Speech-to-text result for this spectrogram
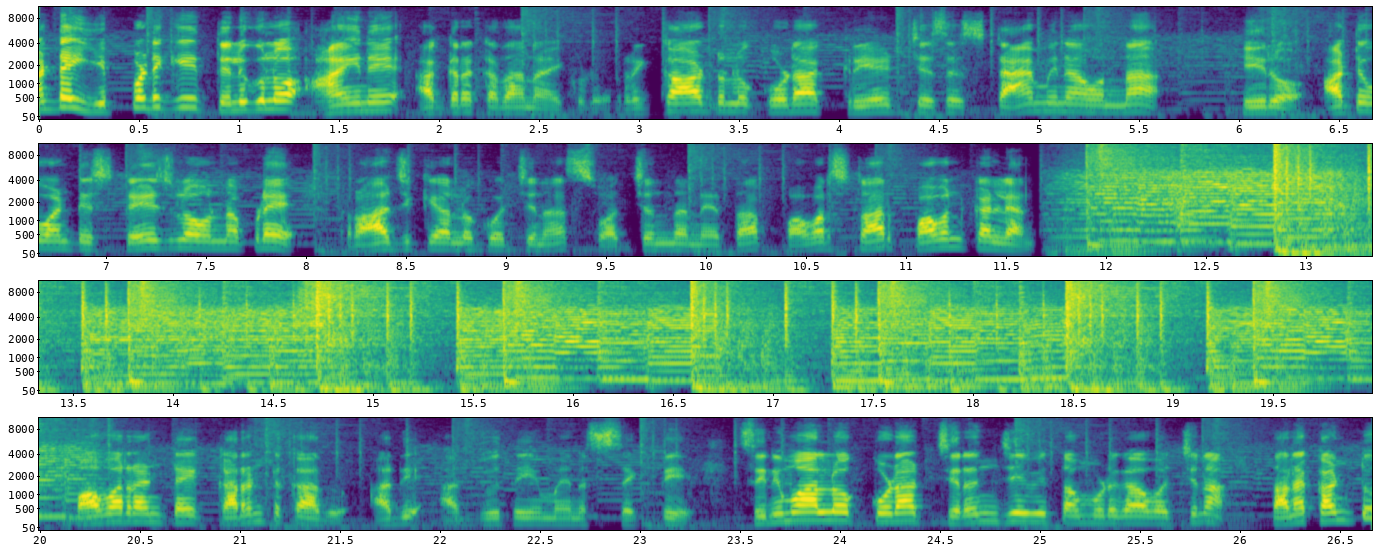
అంటే ఇప్పటికీ తెలుగులో ఆయనే అగ్ర కథానాయకుడు. రికార్డులు కూడా క్రియేట్ చేసే స్టామినా ఉన్న హీరో. అటువంటి స్టేజ్లో ఉన్నప్పుడే రాజకీయాల్లోకి వచ్చిన స్వచ్ఛంద నేత power star Pawan Kalyan. Power అంటే కరెంట్ కాదు అది అద్వితీయమైన శక్తి. సినిమాల్లో కూడా చిరంజీవి తమ్ముడుగా వచ్చిన తనకంటూ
